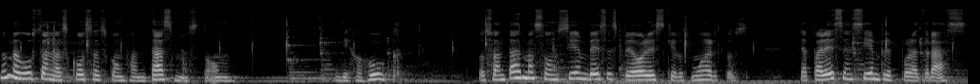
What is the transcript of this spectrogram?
No me gustan las cosas con fantasmas, Tom, dijo Hook. Los fantasmas son cien veces peores que los muertos. Se aparecen siempre por atrás.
